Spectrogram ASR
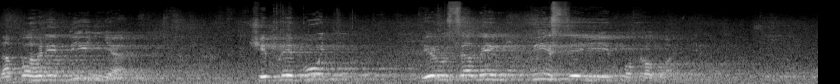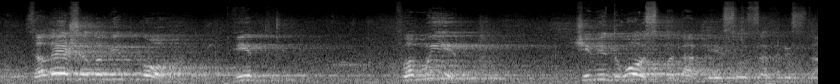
на погребіння чи прибудь Єрусалим після її поховання. Залежало від кого? Від Фоми чи від Господа Ісуса Христа?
